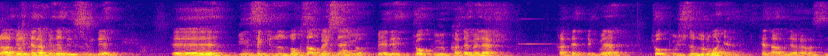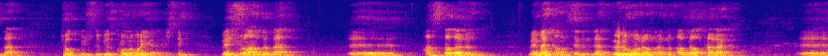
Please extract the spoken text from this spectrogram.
radyoterapide biz şimdi eee 1895'ten yo- beri çok büyük kademeler kat ettik ve çok güçlü duruma geldik tedaviler arasında. Çok güçlü bir konuma yerleştik. Ve şu anda da eee, hastaların meme kanserinden ölüm oranlarını azaltarak eee,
